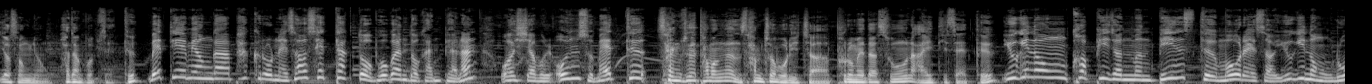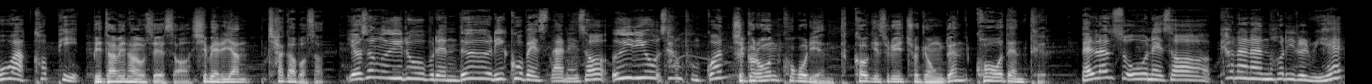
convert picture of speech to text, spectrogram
여성용 화장품 세트. 매트의 명가 파크론에서 세탁도 보관도 간편한 washable 온수 매트 생수에 타먹는 삼초보리차 푸르메다 수은 IT 세트. 유기농 커피 전문 빈스트 몰에서 유기농 루아 커피 비타민 하우스에서 시베리안 차가버섯. 여성 의류 브랜드 리코베스단에서 의류 상품권 시끄러운 코골이엔 특허 기술이 적용된 코어덴트. 밸런스 온에서 편안한 허리를 위해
